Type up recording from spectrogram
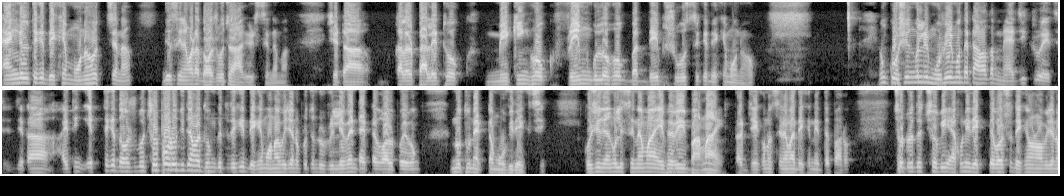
অ্যাঙ্গেল থেকে দেখে মনে হচ্ছে না যে সিনেমাটা দশ বছর আগের সিনেমা। সেটা কালার প্যালেট হোক মেকিং হোক ফ্রেমগুলো হোক বা দেব শুভশ্রীকে দেখে মনে হোক। এবং কৌশিকগুলির মুভির মধ্যে একটা আলাদা ম্যাজিক রয়েছে, যেটা আই থিঙ্ক এর থেকে দশ বছর পরও যদি আমরা ধূমকেতু দেখি, দেখে মনে হবে যেন প্রচণ্ড রিলেভেন্ট একটা গল্প এবং নতুন একটা মুভি দেখছি। কৌশিক গাঙ্গুলি সিনেমা এভাবেই বানায়, তার যে কোনো সিনেমা দেখে নিতে পারো। ছোটদের ছবি এখনই দেখতে বসো, দেখে মনে হবে যেন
